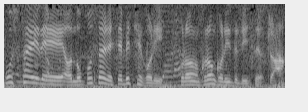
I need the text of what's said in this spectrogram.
포 스타일의 어, 노포 스타일의 세비체 거리. 그런 그런 거리들이 있어요 쫙.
